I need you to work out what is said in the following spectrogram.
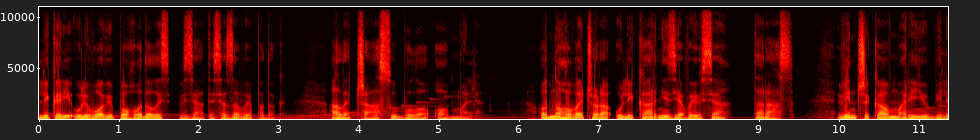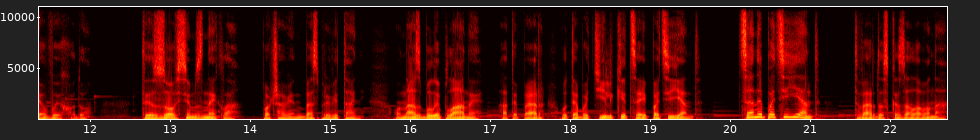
лікарі у Львові погодились взятися за випадок. Але часу було обмаль. Одного вечора у лікарні з'явився Тарас. Він чекав Марію біля виходу. Ти зовсім зникла, почав він без привітань. У нас були плани, а тепер у тебе тільки цей пацієнт. Це не пацієнт, твердо сказала вона.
